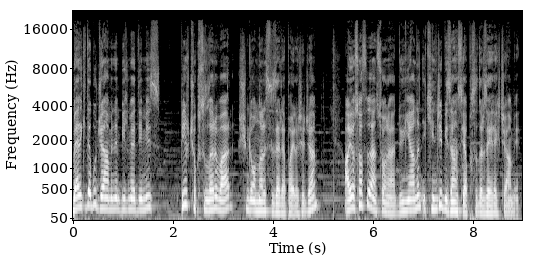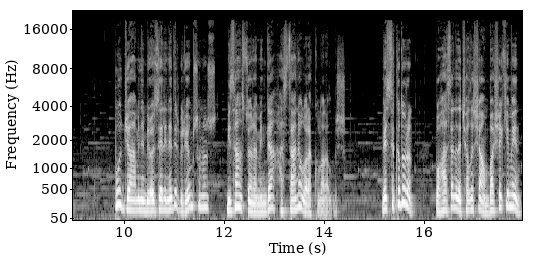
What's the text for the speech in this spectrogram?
Belki de bu caminin bilmediğimiz birçok sırları var. Şimdi onları sizlerle paylaşacağım. Ayasofya'dan sonra dünyanın ikinci Bizans yapısıdır Zeyrek Camii. Bu caminin bir özelliği nedir biliyor musunuz? Bizans döneminde hastane olarak kullanılmış. Ve sıkı durun. Bu hastanede çalışan başhekimin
